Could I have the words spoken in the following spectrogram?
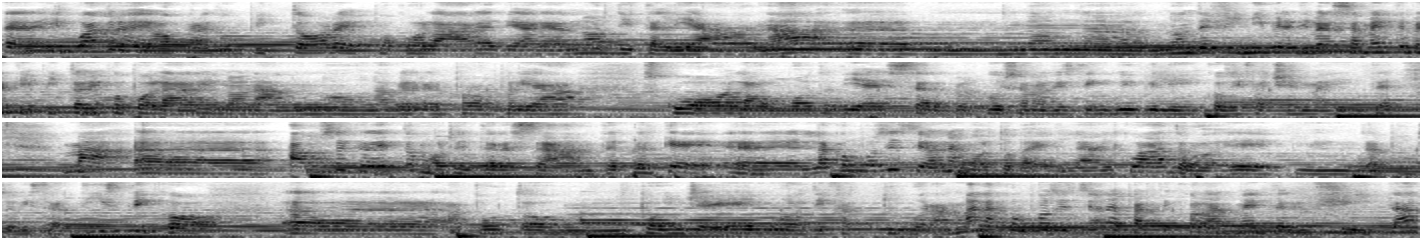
Eh, il quadro è opera di un pittore popolare di area nord italiana, ehm, non, non, definibile diversamente perché i pittori popolari non hanno una vera e propria scuola, un modo di essere per cui sono distinguibili così facilmente, ma eh, ha un segreto molto interessante perché eh, la composizione è molto bella, il quadro è mh, dal punto di vista artistico eh, appunto un po' ingenuo di fattura, ma la composizione è particolarmente riuscita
